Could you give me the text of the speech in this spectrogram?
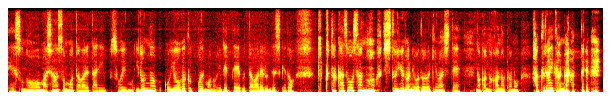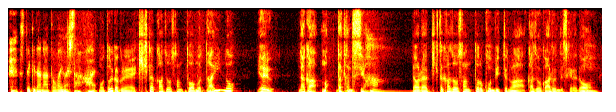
えー、その、まあ、シャンソンも歌われたりそういういろんなこう洋楽っぽいものを入れて歌われるんですけど菊田和夫さんの詩というのに驚きましてなんかなかなかの舶来感があって 素敵だなと思いました。はい、もうとにかくね菊田和夫さんとはもう大のいわゆる仲間だったんですよ。はあ、だから菊田和夫さんとのコンビっていうのは数多くあるんですけれど。えー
